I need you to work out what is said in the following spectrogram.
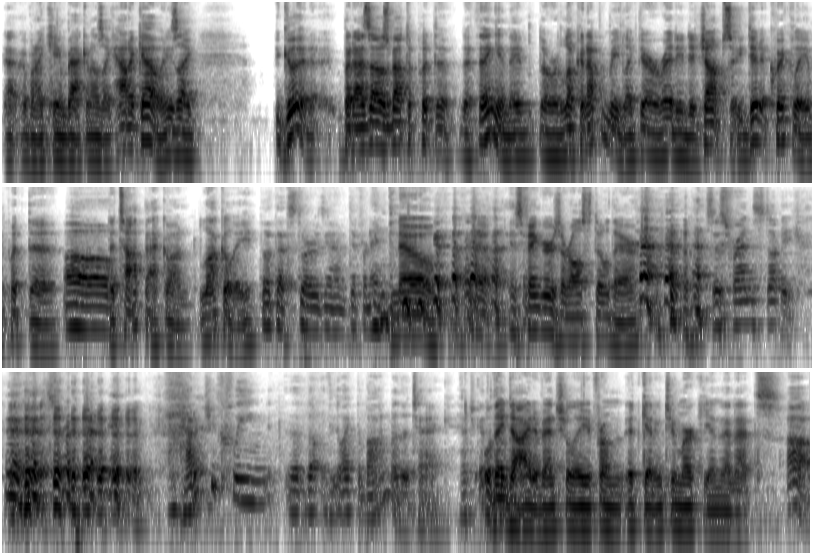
when I came back and I was like, how'd it go? And he's like, good. But as I was about to put the, the thing in, they, they were looking up at me like they were ready to jump. So he did it quickly and put the, Oh, the top back on, luckily. thought that story was gonna have a different ending. No, no, his fingers are all still there. It's his friend Stubby. How did you clean the, the, like the bottom of the tank? How'd you get Well, they the- died eventually from it getting too murky, and then that's. Oh,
